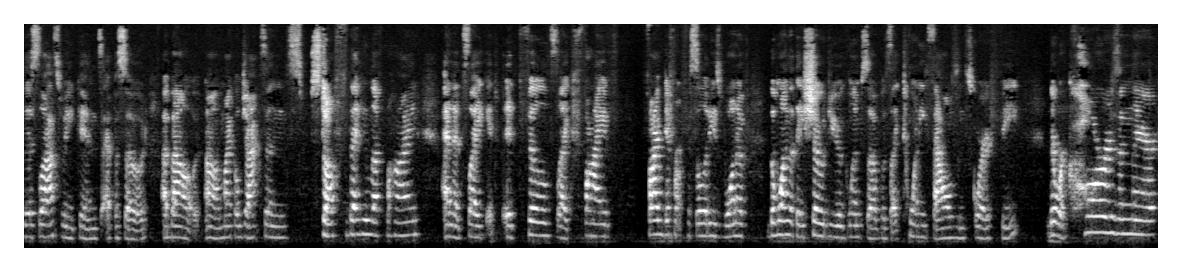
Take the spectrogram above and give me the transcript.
this last weekend's episode about uh, Michael Jackson's stuff that he left behind, and it's like it it fills like five five different facilities. One of the one that they showed you a glimpse of was like twenty thousand square feet. There were cars in there.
